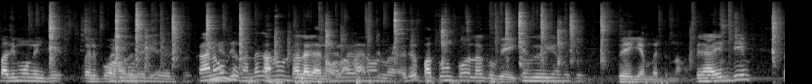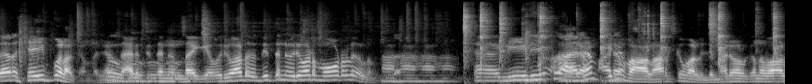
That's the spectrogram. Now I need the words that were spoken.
പതിമൂന്ന് ഇഞ്ച് വലിപ്പമാണ് നല്ല കനമുള്ള ഒരു പത്ത് മുപ്പതിലൊക്കെ ഉപയോഗിക്കാം. ഉപയോഗിക്കാൻ പറ്റും. ഉപയോഗിക്കാൻ പറ്റുന്നതാണ്. പിന്നെ അതിന്റെയും വേറെ ഷേപ്പുകളൊക്കെ ഉണ്ട്. ഞാൻ താരത്തിൽ തന്നെ ഉണ്ടാക്കിയ ഒരുപാട് ഇതിൽ തന്നെ ഒരുപാട് മോഡലുകളുണ്ട്. ലീഡി ആ ആ ആ. ലീലി അരം പിന്നെ വാൾ അർക്ക് വാളില്ല മരം ഓർക്കുന്ന വാൾ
